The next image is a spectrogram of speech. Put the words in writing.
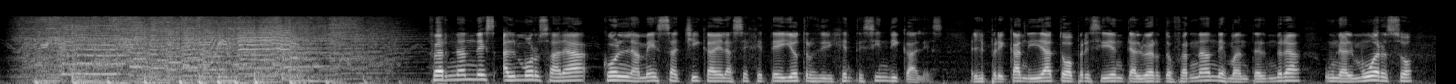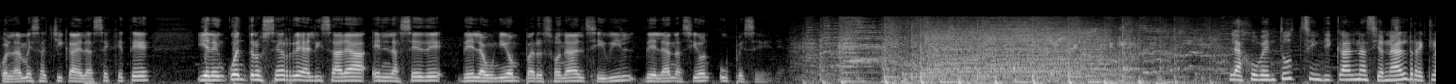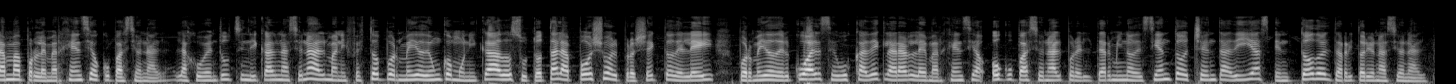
Fernández almorzará con la mesa chica de la CGT y otros dirigentes sindicales. El precandidato a presidente Alberto Fernández mantendrá un almuerzo con la mesa chica de la CGT y el encuentro se realizará en la sede de la Unión Personal Civil de la Nación UPCN. La Juventud Sindical Nacional reclama por la emergencia ocupacional. La Juventud Sindical Nacional manifestó por medio de un comunicado su total apoyo al proyecto de ley por medio del cual se busca declarar la emergencia ocupacional por el término de 180 días en todo el territorio nacional.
